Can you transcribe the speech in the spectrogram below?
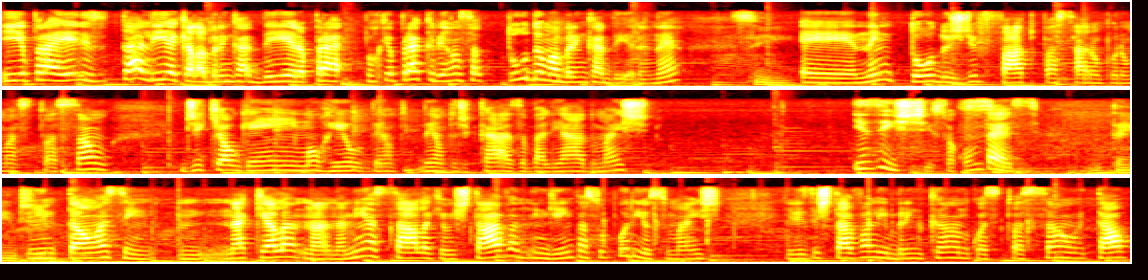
E pra eles tá ali aquela brincadeira, pra, porque pra criança tudo é uma brincadeira, né? Sim. É, nem todos de fato passaram por uma situação de que alguém morreu dentro, dentro de casa, baleado, mas existe, isso acontece. Entendi. Então, assim, naquela, na, na minha sala que eu estava, ninguém passou por isso, mas eles estavam ali brincando com a situação e tal.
